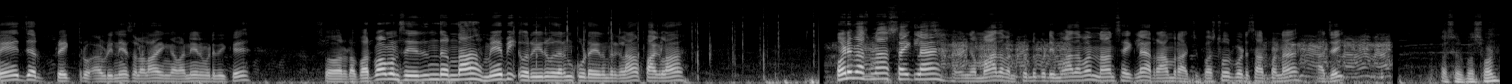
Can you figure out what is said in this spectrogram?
மேஜர் பிரேக் த்ரூ அப்படின்னே சொல்லலாம் எங்கள் வன்னியன் விடுதிக்கு. ஸோ அவரோட பர்ஃபார்மன்ஸ் இருந்திருந்தால் மேபி ஒரு இருபது ரன் கூட இருந்திருக்கலாம். பார்க்கலாம். போனி மேட்ச்னா ஸ்ட்ரைக்கில் எங்கள் மாதவன் குண்டுப்பட்டி மாதவன் நான் ஸ்ட்ரைக்கில் ராமராஜ். ஃபஸ்ட் ஓவர் போட்டு ஸ்டார்ட் பண்ண Ajay. First one first one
